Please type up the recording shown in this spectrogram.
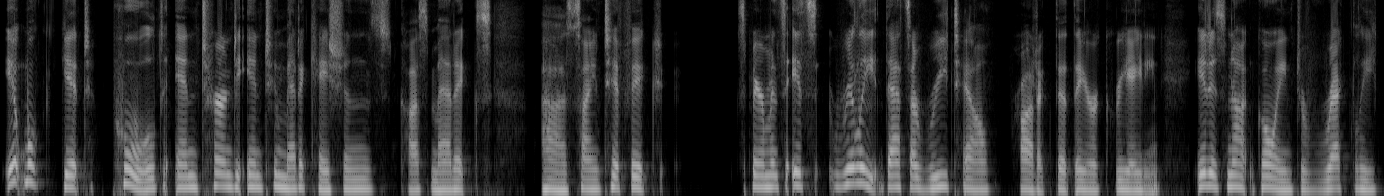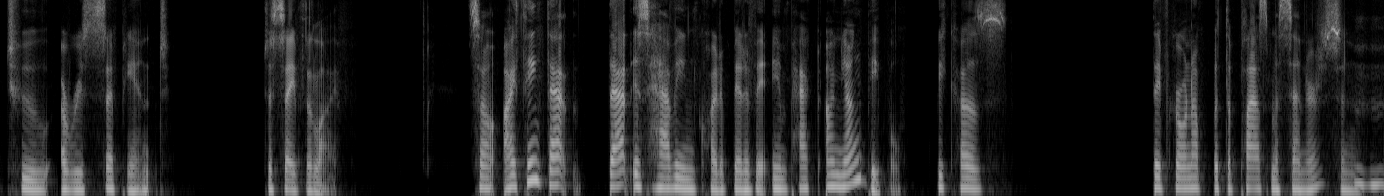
it will get pooled and turned into medications, cosmetics, uh, scientific experiments. It's really that's a retail product that they are creating. It is not going directly to a recipient to save their life. So I think that that is having quite a bit of an impact on young people because they've grown up with the plasma centers and Mm-hmm.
